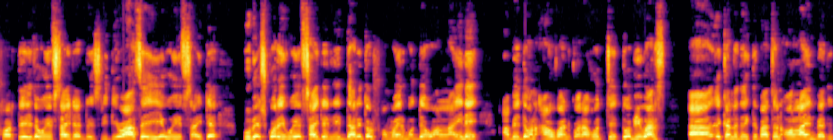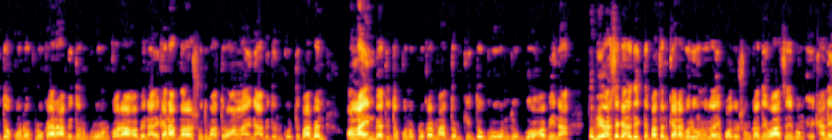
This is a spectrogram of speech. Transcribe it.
শর্তে এই যে ওয়েবসাইট অ্যাড্রেসটি দেওয়া আছে, এই ওয়েবসাইটে প্রবেশ করে ওয়েবসাইটে নির্ধারিত সময়ের মধ্যে অনলাইনে আবেদন আহ্বান করা হচ্ছে। তো ভিউয়ার্স এখানে দেখতে পাচ্ছেন, অনলাইন ব্যতীত কোনো প্রকার আবেদন গ্রহণ করা হবে না। এখানে আপনারা শুধুমাত্র অনলাইনে আবেদন করতে পারবেন। অনলাইন ব্যতীত কোনো প্রকার মাধ্যম কিন্তু গ্রহণযোগ্য হবে না। তো ভিউয়ার্স এখানে দেখতে পাচ্ছেন ক্যাটাগরি অনুযায়ী পদসংখ্যা দেওয়া আছে এবং এখানে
